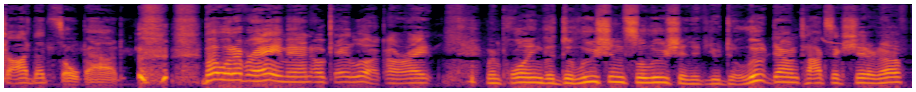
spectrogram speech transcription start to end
God, that's so bad. but whatever. Hey, man. Okay, look. All right. We're employing the dilution solution. If you dilute down toxic shit enough,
